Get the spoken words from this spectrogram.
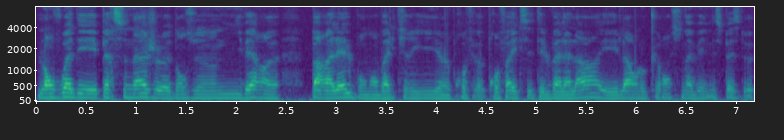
l'envoi des personnages dans un univers parallèle. Bon, dans Valkyrie euh, Prof- Profile, c'était le Valhalla, et là, en l'occurrence, on avait une espèce de,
